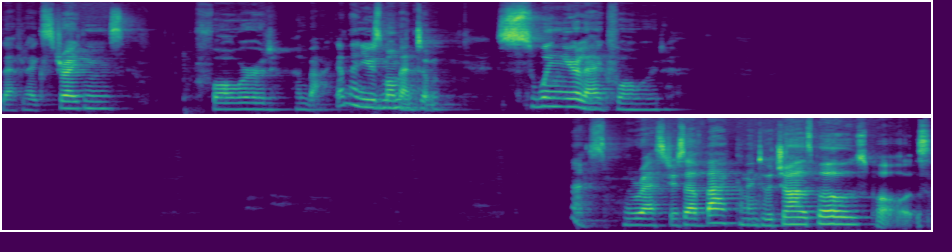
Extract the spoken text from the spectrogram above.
Left leg straightens forward and back. And then use momentum. Swing your leg forward. Nice. Rest yourself back, come into a child's pose, pause.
